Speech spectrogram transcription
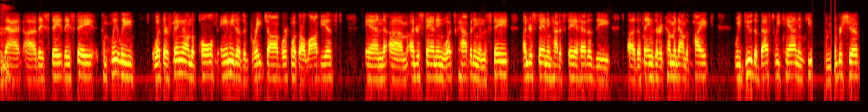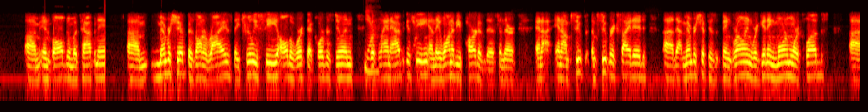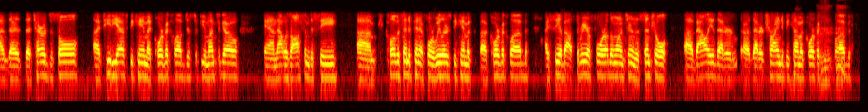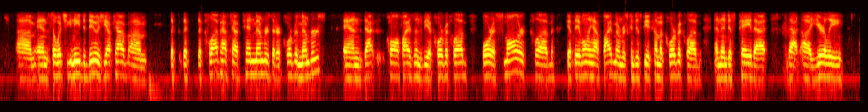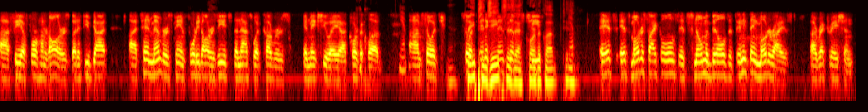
That uh, they stay they stay completely with their finger on the pulse. Amy does a great job working with our lobbyist and um, understanding what's happening in the state, understanding how to stay ahead of the uh, the things that are coming down the pike. We do the best we can and keep membership um, involved in what's happening. Um, membership is on a rise. They truly see all the work that Corva's doing Yeah. with land advocacy, and they want to be part of this. And they're and I and I'm super I'm super excited uh, that membership has been growing. We're getting more and more clubs. Uh, the the Tierra Del Sol uh, TDS became a Corva club just a few months ago, and that was awesome to see. Um, Clovis Independent Four Wheelers became a, a Corva club. I see about three or four other ones here in the Central uh, Valley that are uh, that are trying to become a Corva club. Um, and so what you need to do is you have to have um, the, the the club has to have 10 members that are Corva members, and that qualifies them to be a Corva club. Or a smaller club, if they only have five members, can just become a Corva club and then just pay that that uh, yearly uh, fee of four hundred dollars. But if you've got uh, ten members paying forty dollars each, then that's what covers and makes you a uh, Corva club. Yep. Um, so it's so Creeps it's and Jeeps is a inexpensive, Corva cheap. club too. Yep. It's it's motorcycles, it's snowmobiles, it's anything motorized uh, recreation,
